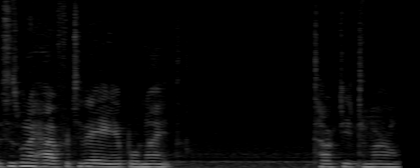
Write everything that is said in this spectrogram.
This is what I have for today, April 9th. Talk to you tomorrow.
